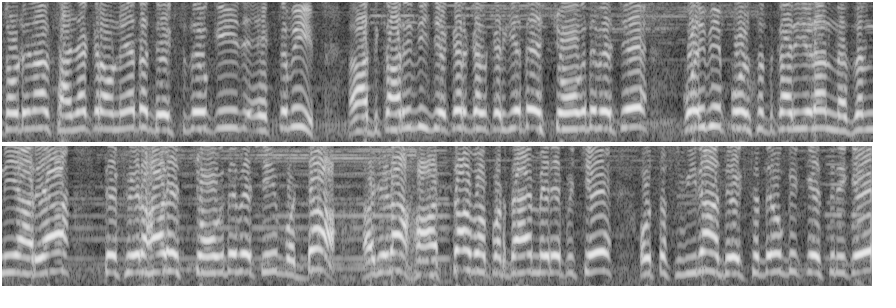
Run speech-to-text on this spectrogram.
ਤੁਹਾਡੇ ਨਾਲ ਸਾਂਝਾ ਕਰਾਉਂਦੇ ਆ ਤਾਂ ਦੇਖ ਸਕਦੇ ਹੋ ਕਿ ਇੱਕ ਵੀ ਅਧਿਕਾਰੀ ਦੀ ਜੇਕਰ ਗੱਲ ਕਰੀਏ ਤਾਂ ਇਸ ਚੌਕ ਦੇ ਵਿੱਚ ਕੋਈ ਵੀ ਪੁਲਿਸ ਅਧਿਕਾਰੀ ਜਿਹੜਾ ਨਜ਼ਰ ਨਹੀਂ ਆ ਰਿਹਾ ਤੇ ਫਿਲਹਾਲ ਇਸ ਚੌਕ ਦੇ ਵਿੱਚ ਹੀ ਵੱਡਾ ਜਿਹੜਾ ਹਾਦਸਾ ਵਾਪਰਦਾ ਹੈ। ਮੇਰੇ ਪਿੱਛੇ ਉਹ ਤਸਵੀਰਾਂ ਦੇਖ ਸਕਦੇ ਹੋ ਕਿ ਕਿਸ ਤਰੀਕੇ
